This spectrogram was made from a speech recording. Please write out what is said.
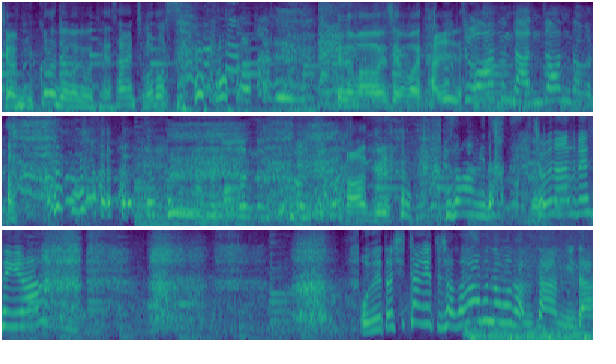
제가 미끄러져가지고 대사를 절었어요. 그래서 막 제가 막 달. 좋아하는데 안 좋아한다 그래. 아 그래요? 죄송합니다. 좋은 하루 되세요. 오늘도 시청해주셔서 너무너무 감사합니다.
